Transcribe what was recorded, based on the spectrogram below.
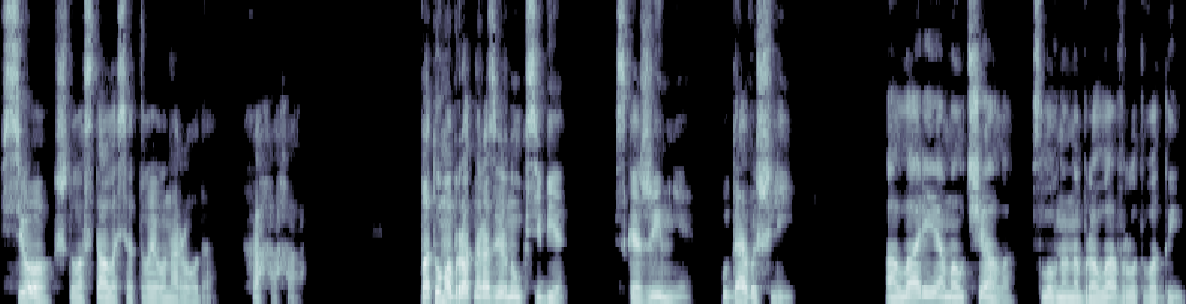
«Все, что осталось от твоего народа. Ха-ха-ха!» Потом обратно развернул к себе. «Скажи мне, куда вы шли?» А Лария молчала, словно набрала в рот воды.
